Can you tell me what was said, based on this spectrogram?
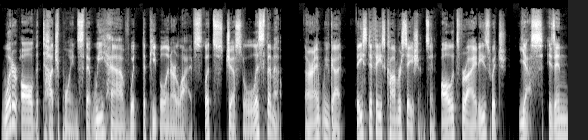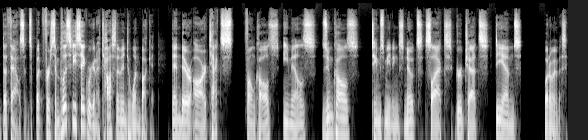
what are all the touch points that we have with the people in our lives? Let's just list them out. All right. We've got face to face conversations in all its varieties, which, yes, is in the thousands. But for simplicity's sake, we're going to toss them into one bucket. Then there are texts, phone calls, emails, Zoom calls, Teams meetings, notes, Slacks, group chats, DMs. What am I missing?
